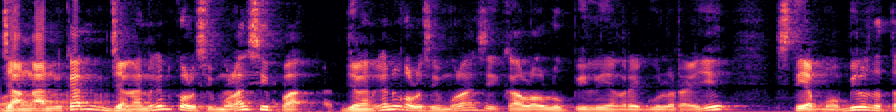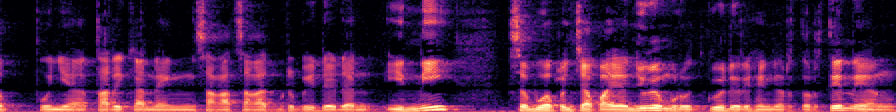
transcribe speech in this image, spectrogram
Jangankan, jangankan kalau simulasi pak, jangankan kalau simulasi, kalau lu pilih yang reguler aja, setiap mobil tetap punya tarikan yang sangat-sangat berbeda dan ini sebuah pencapaian juga menurut gue dari Hangar 13 yang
